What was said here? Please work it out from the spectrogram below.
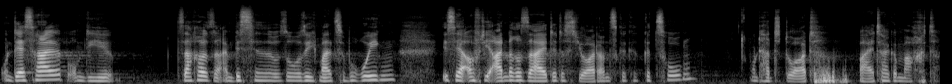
Und deshalb, um die Sache so ein bisschen so sich mal zu beruhigen, ist er auf die andere Seite des Jordans ge gezogen und hat dort weitergemacht.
